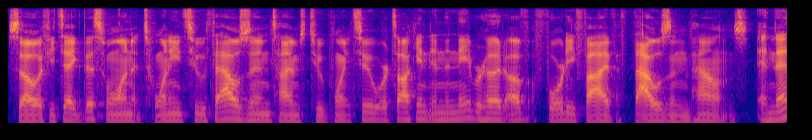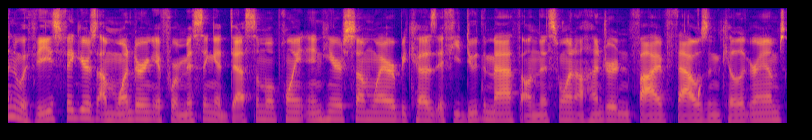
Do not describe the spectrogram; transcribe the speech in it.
So if you take this one, 22,000 times 2.2, we're talking in the neighborhood of 45,000 pounds. And then with these figures, I'm wondering if we're missing a decimal point in here somewhere because if you do the math on this one, 105,000 kilograms,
